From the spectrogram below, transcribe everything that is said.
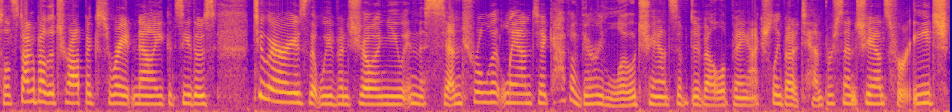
So let's talk about the tropics right now. You can see those two areas that we've been showing you in the central Atlantic have a very low chance of developing, actually about a 10% chance for each.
